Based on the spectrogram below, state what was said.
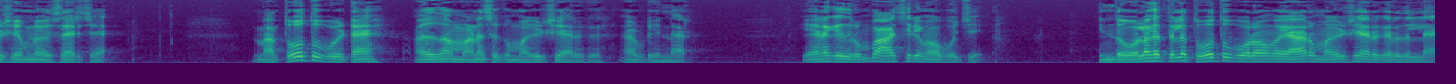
விஷயம்னு விசாரித்தேன் நான் தோற்று போயிட்டேன். அதுதான் மனசுக்கு மகிழ்ச்சியாக இருக்குது அப்படின்னார். எனக்கு இது ரொம்ப ஆச்சரியமாக போச்சு. இந்த உலகத்தில் தோற்று போகிறவங்க யாரும் மகிழ்ச்சியாக இருக்கிறது இல்லை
